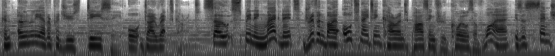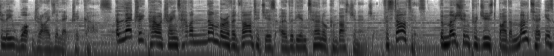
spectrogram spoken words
can only ever produce DC, or direct current. So, spinning magnets, driven by alternating current passing through coils of wire, is essentially what drives electric cars. Electric powertrains have a number of advantages over the internal combustion engine. For starters, the motion produced by the motor is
